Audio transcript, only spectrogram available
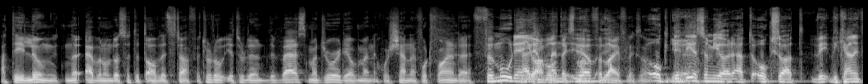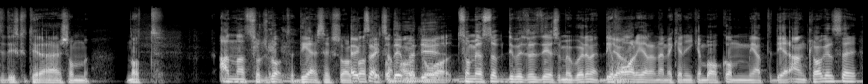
att det är lugnt när, även om du har suttit av ditt straff. Jag tror, jag tror den the vast majority av människor känner fortfarande Förmodligen här är ja. en men- våldtäktsman for life. Liksom. Och det är det som gör att också att vi, vi kan inte diskutera det här som något annat sorts brott. Det är sexualbrott. Exakt, Liksom. det- Och men det- då, som jag, det var det som jag började med. Det Ja. har hela den här mekaniken bakom med att det är anklagelser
